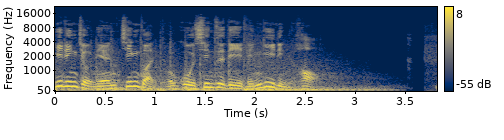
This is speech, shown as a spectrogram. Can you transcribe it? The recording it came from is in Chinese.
一零九年金管投顾新字第零一零号。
